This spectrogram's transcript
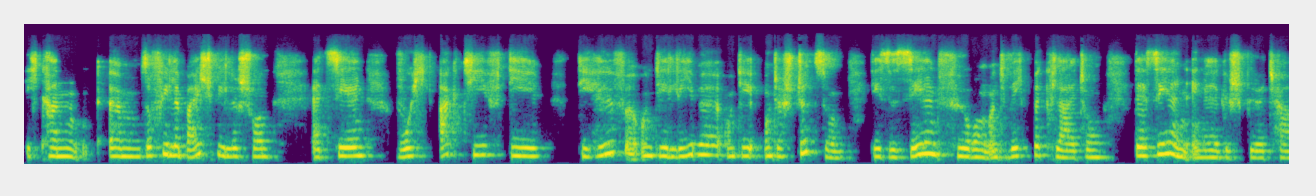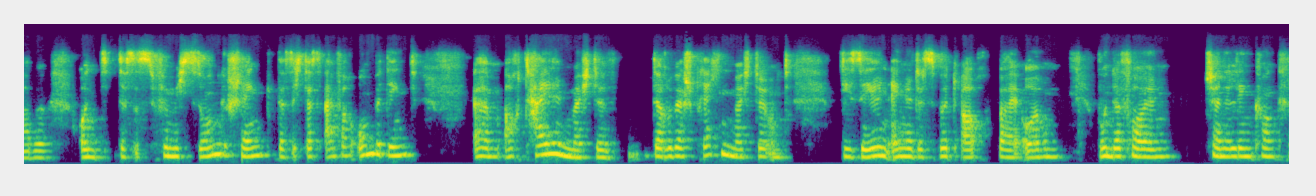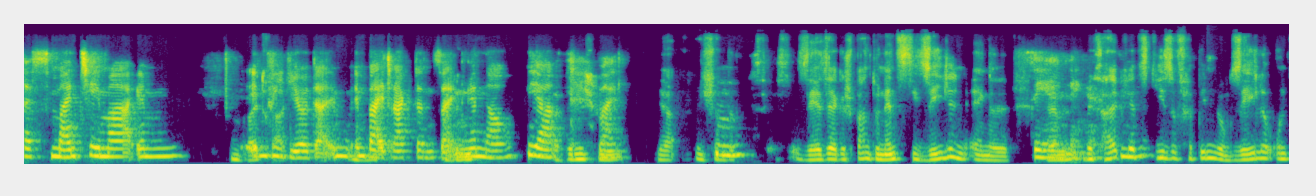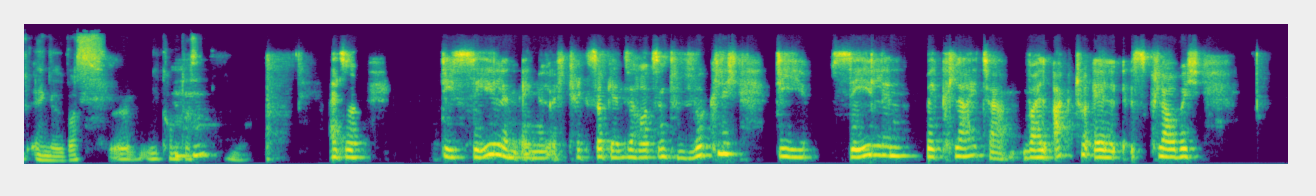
Ich kann ähm, so viele Beispiele schon erzählen, wo ich aktiv die, die Hilfe und die Liebe und die Unterstützung, diese Seelenführung und Wegbegleitung der Seelenengel gespürt habe. Und das ist für mich so ein Geschenk, dass ich das einfach unbedingt ähm, auch teilen möchte, darüber sprechen möchte. Und die Seelenengel, das wird auch bei eurem wundervollen Channeling-Kongress mein Thema im, im, Video, da im, im, mhm. Beitrag dann sein. genau. Ja, da bin ich schon, weil, ja, bin ich schon mhm. sehr, sehr gespannt. Du nennst die Seelenengel. Seelenengel. Ähm, weshalb mhm. jetzt diese Verbindung Seele und Engel? Was, äh, wie kommt das? Mhm. Also die Seelenengel, ich krieg so Gänsehaut, sind wirklich die Seelenbegleiter, weil aktuell ist, glaube ich,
